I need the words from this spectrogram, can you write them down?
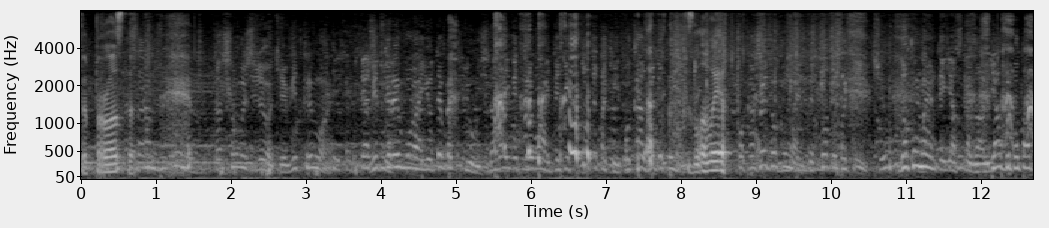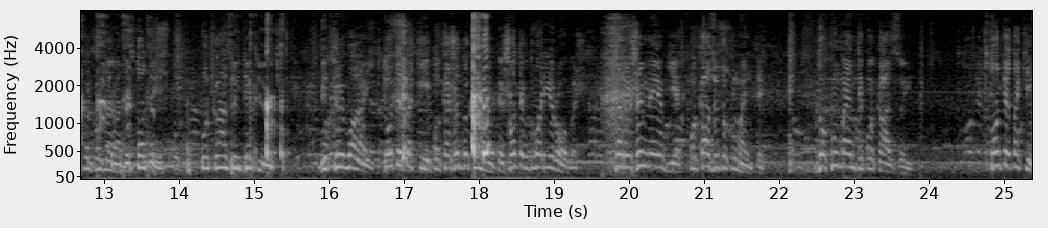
це просто. Та що ви ждете? Відкривай. Відкривай, у тебе ключ. Давай відкривай. Ти ті- хто ти такий? Показуй документи. Зловив. Покажи документи. Хто ти такий? Документи, я сказав. Я депутат Верховної Ради. Хто ти? Показуй, де ключ. Відкривай. Хто ти такий? Покажи документи. Що ти в дворі робиш? Це режимний об'єкт. Показуй документи. Документи показуй. Хто ти такий?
